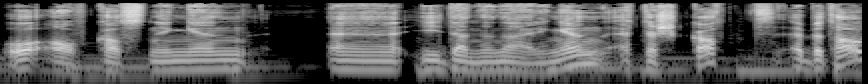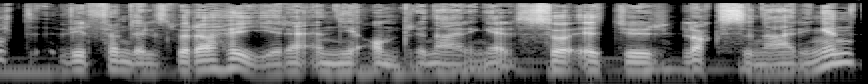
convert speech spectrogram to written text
og avkastningen eh, i denne næringen etter skatt er betalt, vil fremdeles være høyere enn i andre næringer. Så jeg tror laksenæringen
